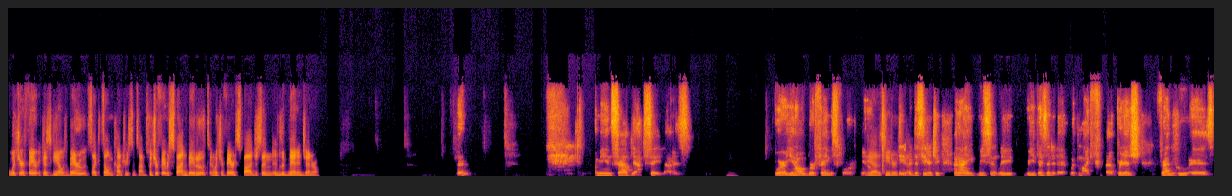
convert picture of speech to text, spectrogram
What's your favorite? Because you know Beirut, it's like its own country sometimes. What's your favorite spot in Beirut, and what's your favorite spot just in, in Lebanon in general? Okay. I mean, sadly, I have to say that is where you know we're famous for. You know, yeah, the cedars, cedar, yeah. the cedar tree. And I recently revisited it with my uh, British friend who is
